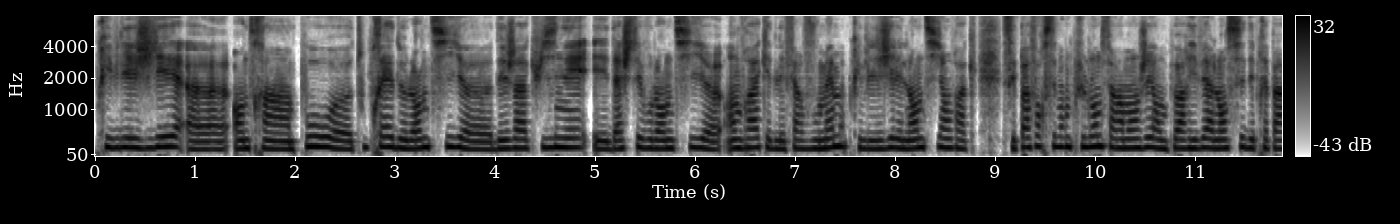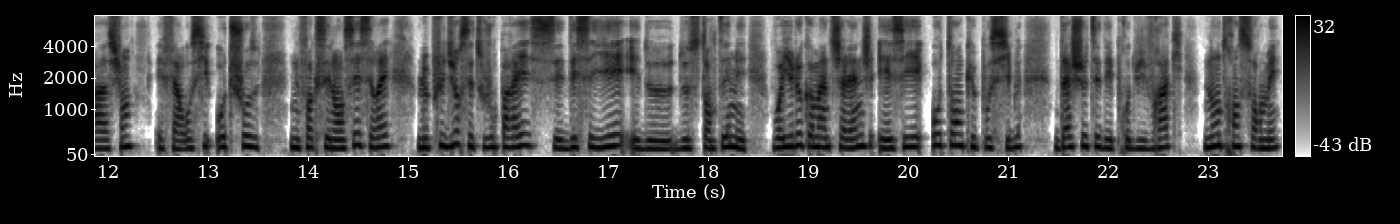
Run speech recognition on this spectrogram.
privilégier euh, entre un pot euh, tout près de lentilles euh, déjà cuisinées et d'acheter vos lentilles en vrac et de les faire vous-même, privilégier les lentilles en vrac. C'est pas forcément plus long de faire à manger, on peut arriver à lancer des préparations et faire aussi autre chose une fois que c'est lancé. C'est vrai, le plus dur c'est toujours pareil, c'est d'essayer et de, de se tenter, mais voyez-le comme un challenge et essayez autant que possible d'acheter des produits vrac non transformés,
